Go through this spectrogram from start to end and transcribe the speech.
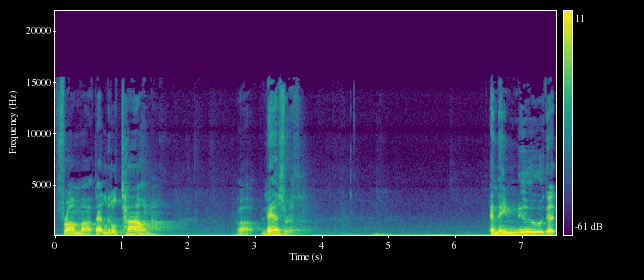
from uh, that little town, uh, Nazareth. And they knew that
